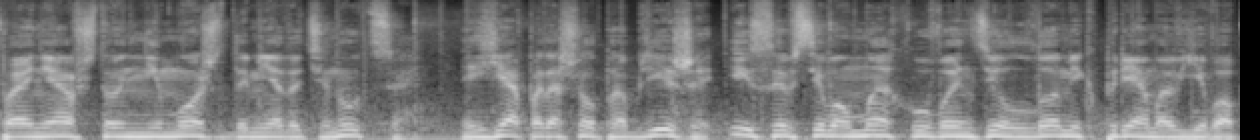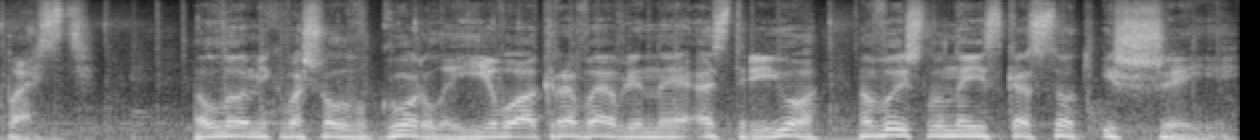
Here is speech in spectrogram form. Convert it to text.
Поняв, что он не может до меня дотянуться, я подошел поближе и со всего маху вонзил ломик прямо в его пасть. Ломик вошел в горло, его окровавленное острие вышло наискосок из шеи.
